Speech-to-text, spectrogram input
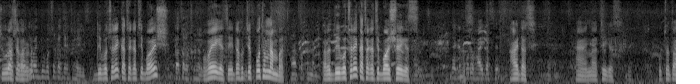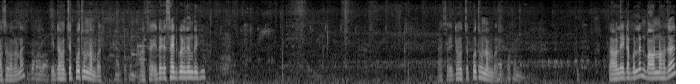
চুর আছে ভালো। না? ভাই দু বছর কাছাকাছি হয়ে দুই বছরের কাছাকাছি বয়স হয়ে গেছে। এটা হচ্ছে প্রথম নাম্বার। হ্যাঁ তাহলে দুই বছরের কাছাকাছি বয়স হয়ে গেছে। হাইট আছে। হ্যাঁ না ঠিক আছে। উচ্চতা আছে ভালো না? এটা হচ্ছে হ্যাঁ প্রথম নাম্বার। আচ্ছা এটাকে সাইড করে দেন দেখি। আচ্ছা এটা হচ্ছে প্রথম নাম্বার। হ্যাঁ প্রথম নাম্বার। তাহলে এটা বললেন বাউন্ন হাজার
